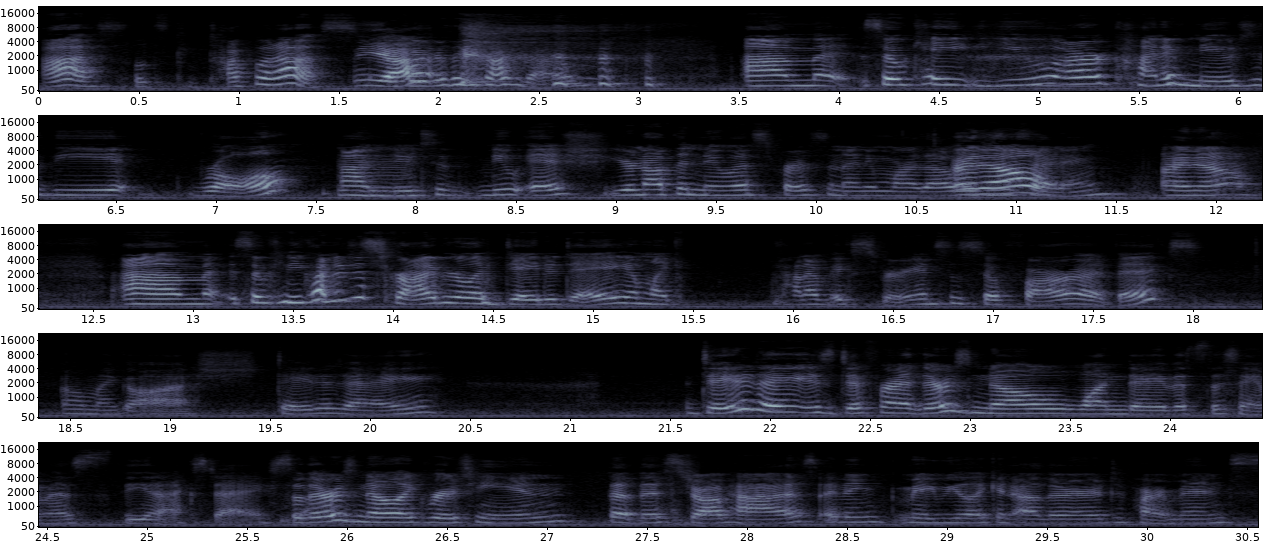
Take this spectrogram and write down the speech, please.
us. Let's talk about us. Yeah. Favorite thing to talk about. um, so Cait, you are kind of new to the role. Um, Mhm. new to new-ish. You're not the newest person anymore, though. I know. Exciting. I know. Um, so can you kind of describe your like day to day and like kind of experiences so far at Bigs? Oh my gosh, day to day. Day to day is different. There's no one day that's the same as the next day. So Yeah. there is no like routine that this job has. I think maybe like in other departments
